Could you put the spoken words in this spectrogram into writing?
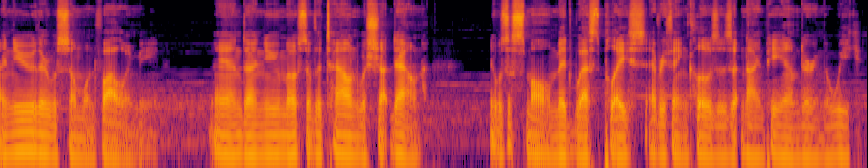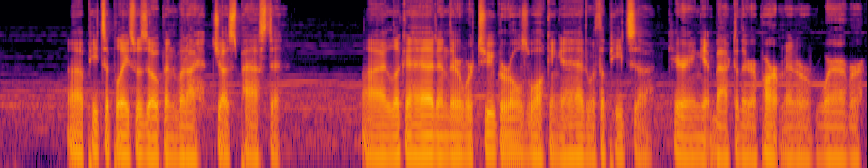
I knew there was someone following me, and I knew most of the town was shut down. It was a small Midwest place, everything closes at 9 p.m. during the week. A pizza place was open, but I had just passed it. I look ahead, and there were two girls walking ahead with a pizza, carrying it back to their apartment or wherever.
